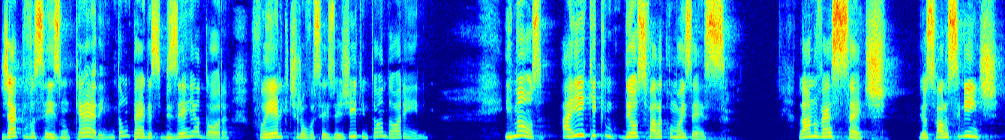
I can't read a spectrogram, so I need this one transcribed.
Já que vocês não querem, então pega esse bezerro e adora. Foi ele que tirou vocês do Egito, então adorem ele. Irmãos, aí o que Deus fala com Moisés? Lá no verso 7. Deus fala o seguinte:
